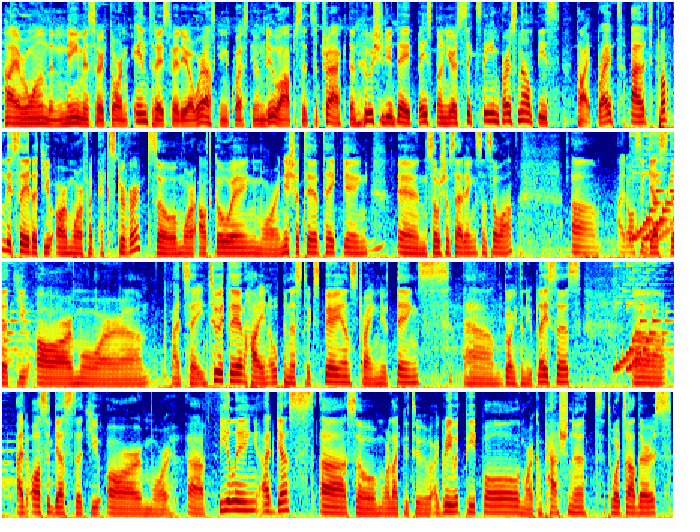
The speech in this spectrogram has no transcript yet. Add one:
Hi everyone, the name is Erik Thor. In today's video, we're asking the question, do opposites attract and who should you date based on your 16 personalities type, right? I would probably say that you are more of an extrovert, so more outgoing, more initiative taking Mm-hmm. in social settings and so on. Um, I'd also guess that you are more, um, I'd say, intuitive, high in openness to experience, trying new things, and going to new places. Uh, I'd also guess that you are more uh, feeling, I'd guess, uh, so more likely to agree with people, more compassionate towards others.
